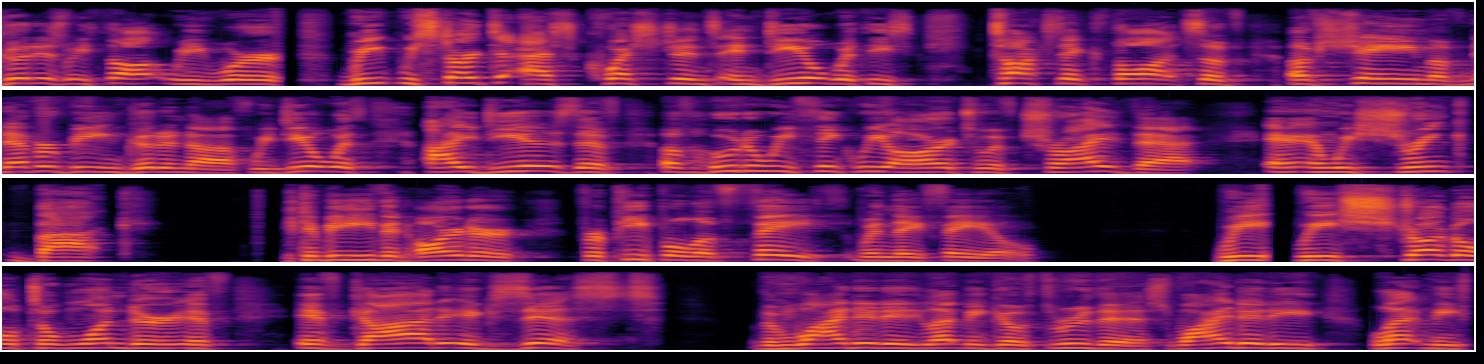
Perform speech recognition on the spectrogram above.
good as we thought we were. We, we start to ask questions and deal with these toxic thoughts of, of shame, of never being good enough. We deal with ideas of, of who do we think we are to have tried that, and, and we shrink back. It can be even harder for people of faith when they fail. We, we struggle to wonder if, if God exists, then why did He let me go through this? Why did He let me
